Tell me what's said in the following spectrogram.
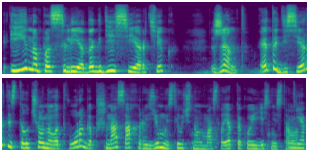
И напоследок десертик. Жент. Это десерт из толченого творога, пшена, сахара, изюма и сливочного масла. Я бы такое есть не стала. Я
